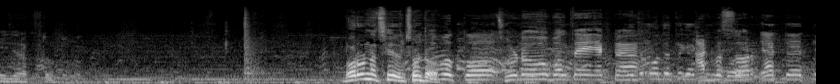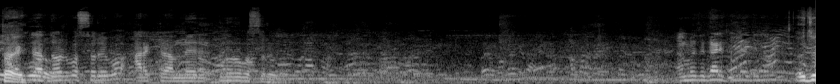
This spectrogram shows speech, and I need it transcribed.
এই যে রক্ত। বড় না ছোট? ছোট বলতে একটা আট বছর একটা দশ বছর হইব আর একটা আপনার পনেরো বছর হইব। আমরা যে গাড়ি ওই যে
